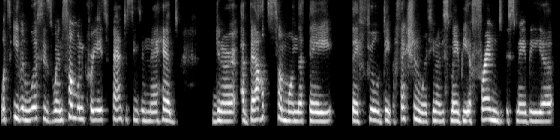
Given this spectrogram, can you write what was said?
what's even worse is when someone creates fantasies in their head you know about someone that they they feel deep affection with. You know, this may be a friend, this may be a,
